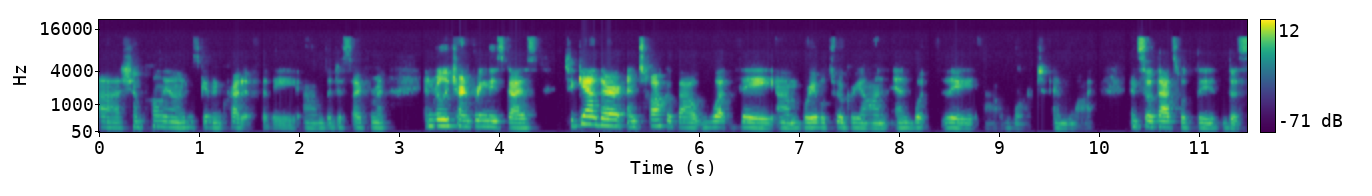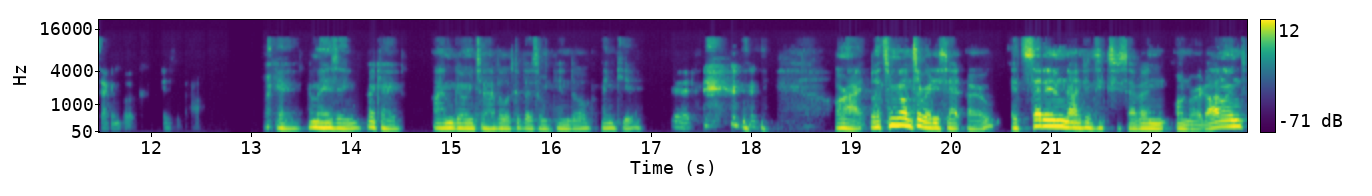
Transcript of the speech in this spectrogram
uh, Champollion, who's given credit for the um, the decipherment, and really trying to bring these guys together and talk about what they um, were able to agree on and what they uh, weren't and why. And so that's what the the second book is about. Okay, amazing. Okay, I'm going to have a look at this on Kindle. Thank you. Good. All right, let's move on to Ready Set O. It's set in 1967 on Rhode Island.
